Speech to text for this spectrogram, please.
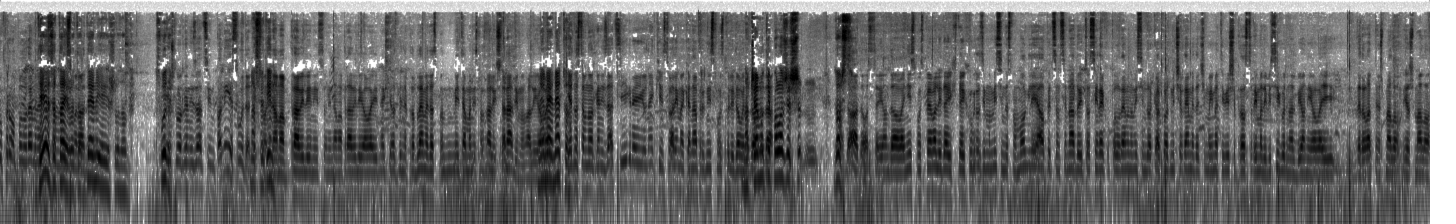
u prvom polovremenu... Gde je zatajilo to? Gde nije išlo dobro? Svuda. Išlo organizaciji, pa nije svuda, na nisu oni nama pravili, nisu oni nama pravili ovaj, neke ozbiljne probleme da smo, mi tamo nismo znali šta radimo, ali ne, ovaj, ne, ne to. jednostavno organizaciji igre i o nekim stvarima kad napred nismo uspeli dovoljno dobro. Na čemu dobro, ti položeš dosta? Da, dosta i onda ovaj, nismo uspevali da ih, da ih ugrozimo, mislim da smo mogli, a opet sam se nadao i to sam rekao polovremeno, mislim da kako odmiče vreme da ćemo imati više prostora, imali bi sigurno, ali bi oni ovaj, verovatno još malo, još malo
